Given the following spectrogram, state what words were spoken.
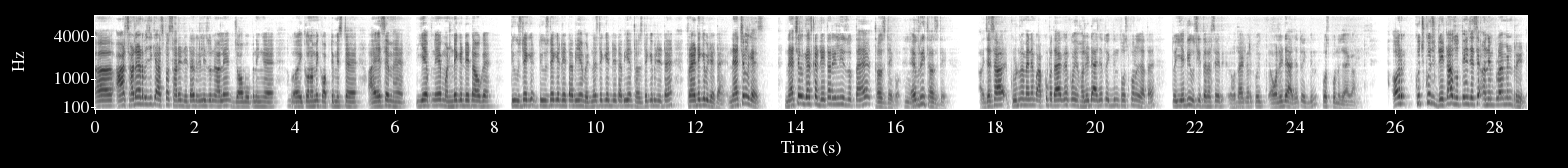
आठ साढ़े आठ बजे के आसपास सारे डेटा रिलीज़ होने वाले हैं जॉब ओपनिंग है इकोनॉमिक ऑप्टिमिस्ट है आईएसएम है ये अपने मंडे के डेटा हो गए ट्यूसडे के ट्यूसडे के डेटा भी हैं वेडनेसडे के डेटा भी हैं थर्सडे के भी डेटा हैं फ्राइडे के भी डेटा हैं नेचुरल गैस नेचुरल गैस का डेटा रिलीज़ होता है थर्सडे को एवरी हम्म। थर्सडे जैसा क्रूड में मैंने आपको बताया अगर कोई हॉलीडे आ जाए तो एक दिन पोस्टपोन हो जाता है। तो ये भी उसी तरह से होता है अगर कोई हॉलीडे आ जाए तो एक दिन पोस्टपोन हो जाएगा। और कुछ कुछ डेटाज होते हैं जैसे अनएम्प्लॉयमेंट रेट।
